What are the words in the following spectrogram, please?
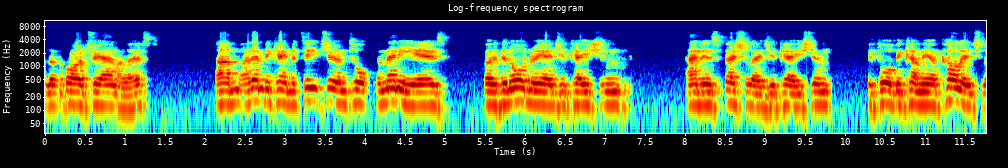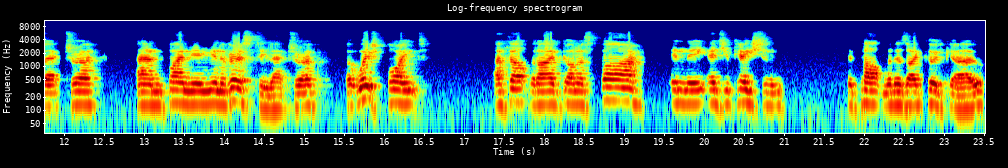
laboratory analyst. Um, I then became a teacher and taught for many years, both in ordinary education and in special education, before becoming a college lecturer and finally a university lecturer, at which point I felt that I had gone as far in the education department as I could go,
